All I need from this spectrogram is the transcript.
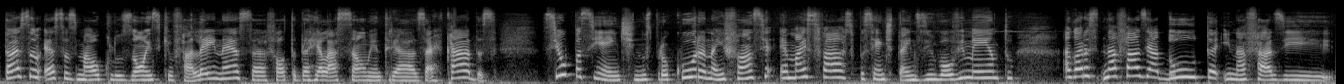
Então, essa, essas maloclusões que eu falei, né? Essa falta da relação entre as arcadas, se o paciente nos procura na infância, é mais fácil, o paciente está em desenvolvimento. Agora, na fase adulta e na fase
